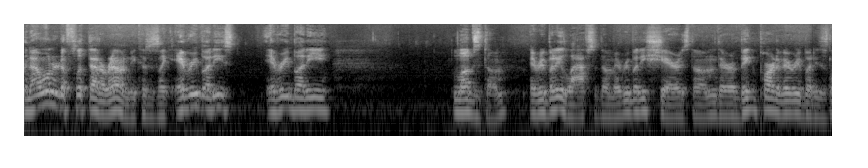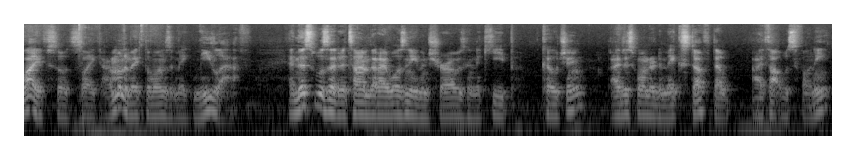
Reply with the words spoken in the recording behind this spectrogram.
And I wanted to flip that around because it's like everybody's everybody loves them, everybody laughs at them, everybody shares them. They're a big part of everybody's life, so it's like I'm gonna make the ones that make me laugh. And this was at a time that I wasn't even sure I was gonna keep coaching. I just wanted to make stuff that I thought was funny,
